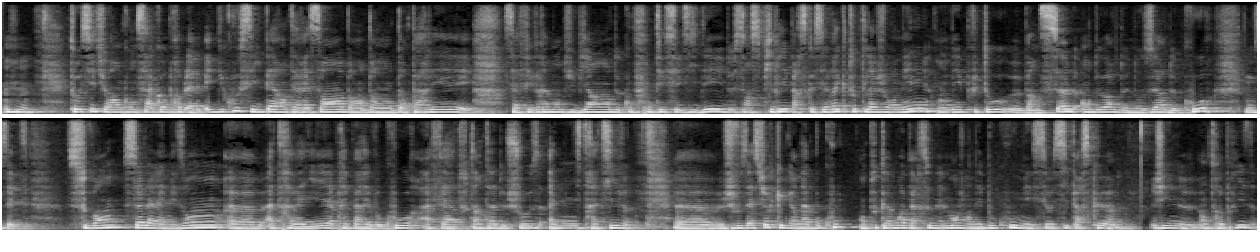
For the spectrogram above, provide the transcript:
Toi aussi tu rencontres ça comme problème. Et du coup c'est hyper intéressant d'en parler. Ça fait vraiment du bien de confronter ses idées et de s'inspirer parce que c'est vrai que toute la journée on est plutôt ben, seul en dehors de nos heures de cours. Vous êtes souvent seul à la maison, euh, à travailler, à préparer vos cours, à faire tout un tas de choses administratives. Euh, je vous assure qu'il y en a beaucoup. En tout cas, moi personnellement, j'en ai beaucoup, mais c'est aussi parce que euh, j'ai une entreprise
